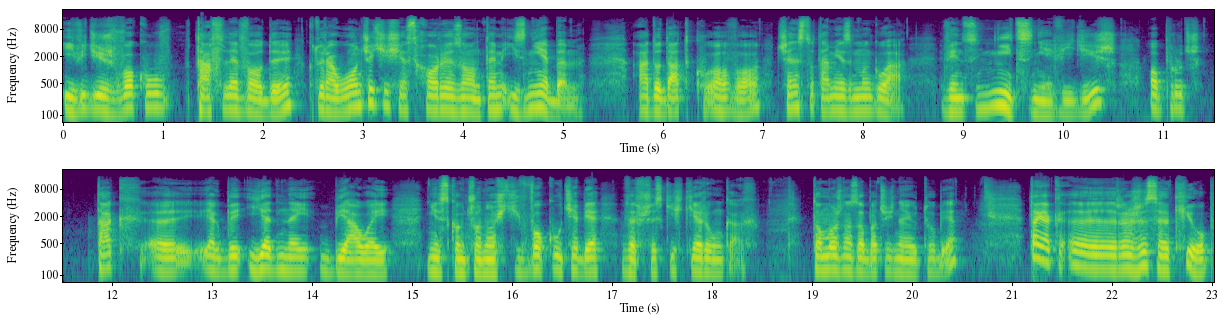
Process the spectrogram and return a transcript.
I widzisz wokół taflę wody, która łączy ci się z horyzontem i z niebem, a dodatkowo często tam jest mgła, więc nic nie widzisz oprócz tak e, jakby jednej białej nieskończoności wokół ciebie we wszystkich kierunkach. To można zobaczyć na YouTubie. Tak jak e, reżyser Cube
